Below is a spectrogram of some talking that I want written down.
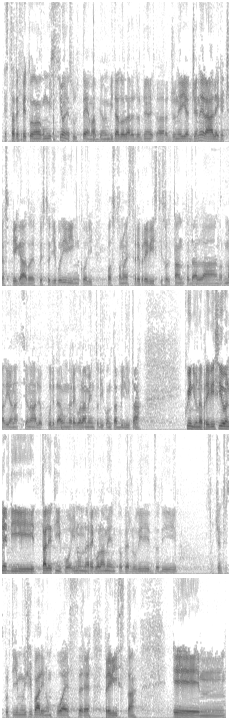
È stata effettuata una commissione sul tema, abbiamo invitato la, la, Ragioneria Generale che ci ha spiegato che questo tipo di vincoli possono essere previsti soltanto dalla normativa nazionale oppure da un regolamento di contabilità. Quindi una previsione di tale tipo in un regolamento per l'utilizzo di centri sportivi municipali non può essere prevista. E, ehm,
